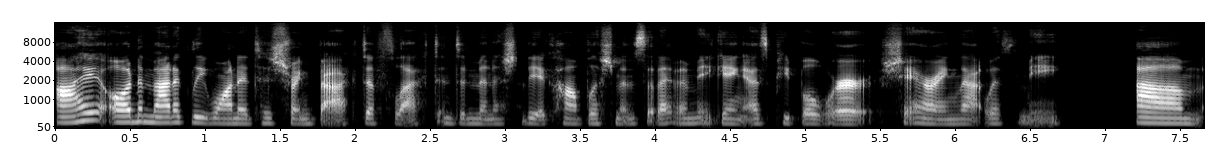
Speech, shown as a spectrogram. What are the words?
I automatically wanted to shrink back, deflect, and diminish the accomplishments that I've been making as people were sharing that with me. Um,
